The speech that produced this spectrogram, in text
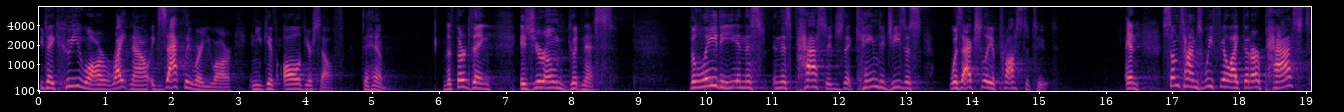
You take who you are right now, exactly where you are, and you give all of yourself to Him. The third thing is your own goodness. The lady in this, in this passage that came to Jesus was actually a prostitute. And sometimes we feel like that our past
